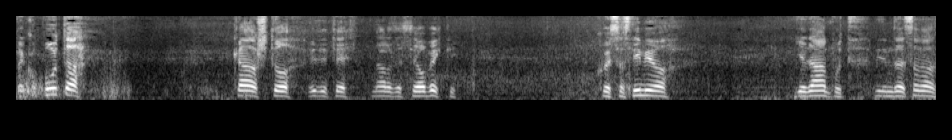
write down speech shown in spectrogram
Preko puta, kao što vidite, nalaze se objekti koje sam snimio jedan put. Vidim da je sada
